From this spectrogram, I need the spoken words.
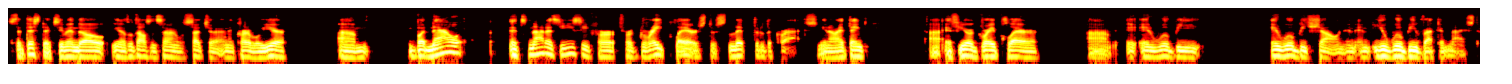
statistics, even though you know 2007 was such a, an incredible year. Um, but now it's not as easy for for great players to slip through the cracks. You know, I think uh, if you're a great player, um, it, it, will be it will be shown and, and you will be recognized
